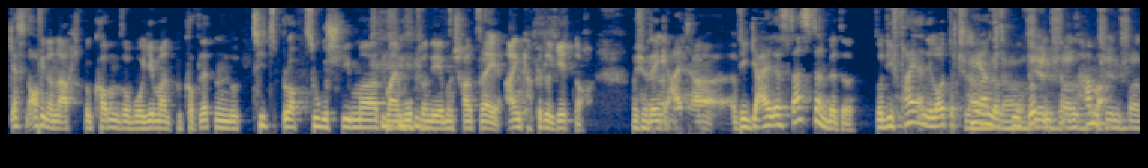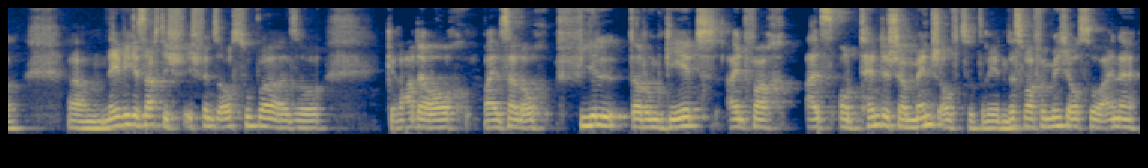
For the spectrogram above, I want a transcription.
gestern auch wieder eine Nachricht bekommen, so wo jemand einen kompletten Notizblock zugeschrieben hat, mein Buch daneben und schreibt, hey, ein Kapitel geht noch. Wo ich mir ja. denke, Alter, wie geil ist das denn bitte? So, die feiern, die Leute klar, feiern klar, das Buch auf wirklich. Jeden Fall, Hammer. Auf jeden Fall. Ähm, nee, wie gesagt, ich, ich finde es auch super. Also gerade auch, weil es halt auch viel darum geht, einfach als authentischer Mensch aufzutreten. Das war für mich auch so eine,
